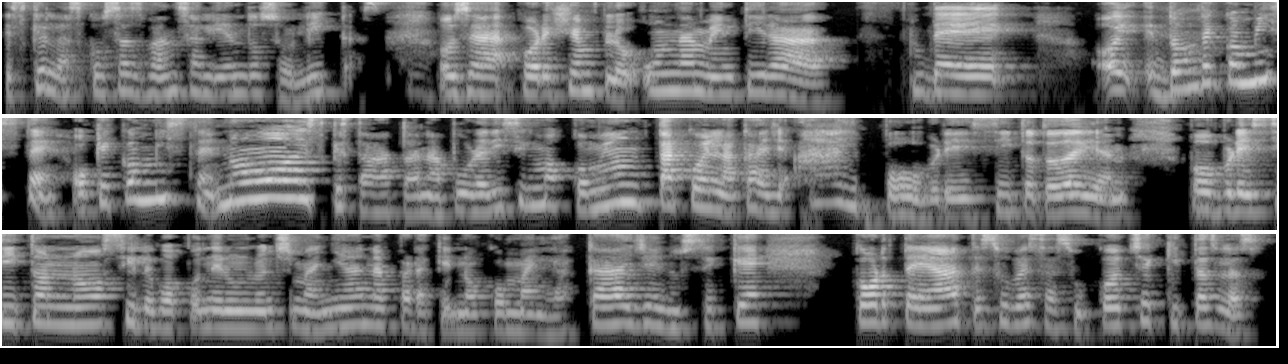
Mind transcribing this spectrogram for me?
es que las cosas van saliendo solitas. O sea, por ejemplo, una mentira de Oye, ¿dónde comiste? ¿O qué comiste? No, es que estaba tan apuradísimo, comí un taco en la calle. Ay, pobrecito, todavía no. Pobrecito, no, si le voy a poner un lunch mañana para que no coma en la calle, no sé qué. Corte A, te subes a su coche, quitas las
